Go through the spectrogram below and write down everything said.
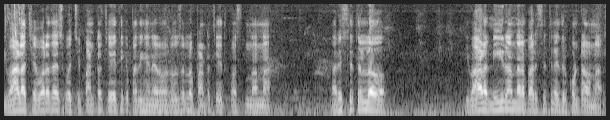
ఇవాళ చివరి దశకు వచ్చి పంట చేతికి పదిహేను ఇరవై రోజుల్లో పంట చేతికి వస్తుందన్న పరిస్థితుల్లో ఇవాళ నీరు అందని పరిస్థితిని ఎదుర్కొంటా ఉన్నారు.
